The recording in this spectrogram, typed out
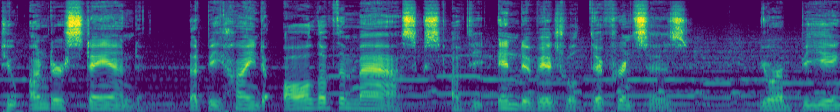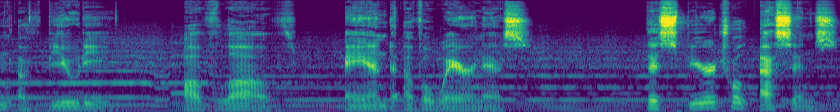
to understand that behind all of the masks of the individual differences, you're a being of beauty, of love and of awareness. This spiritual essence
